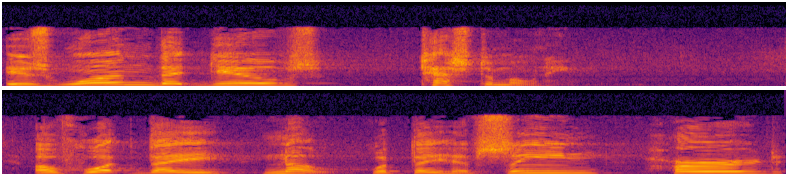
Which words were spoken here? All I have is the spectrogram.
is one that gives testimony of what they know, what they have seen, heard,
